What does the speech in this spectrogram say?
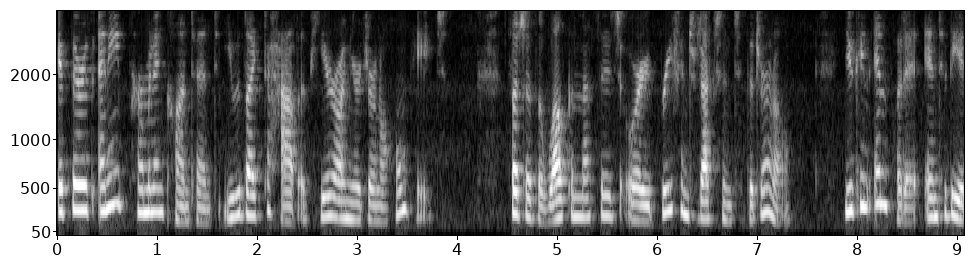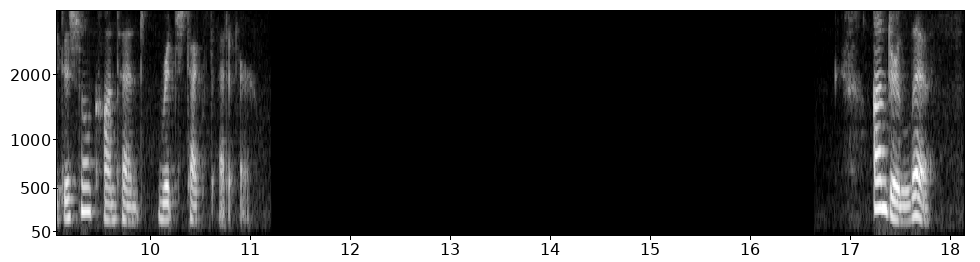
If there is any permanent content you would like to have appear on your journal homepage, such as a welcome message or a brief introduction to the journal, you can input it into the Additional Content Rich Text Editor. Under Lists,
